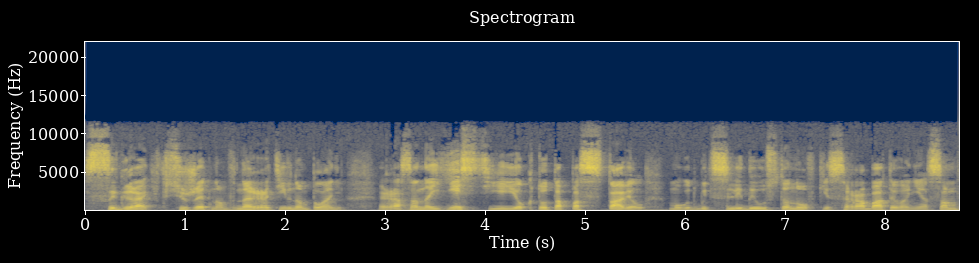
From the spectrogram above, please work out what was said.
сыграть в сюжетном, в нарративном плане. Раз она есть, ее кто-то поставил. Могут быть следы установки, срабатывания. Сам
